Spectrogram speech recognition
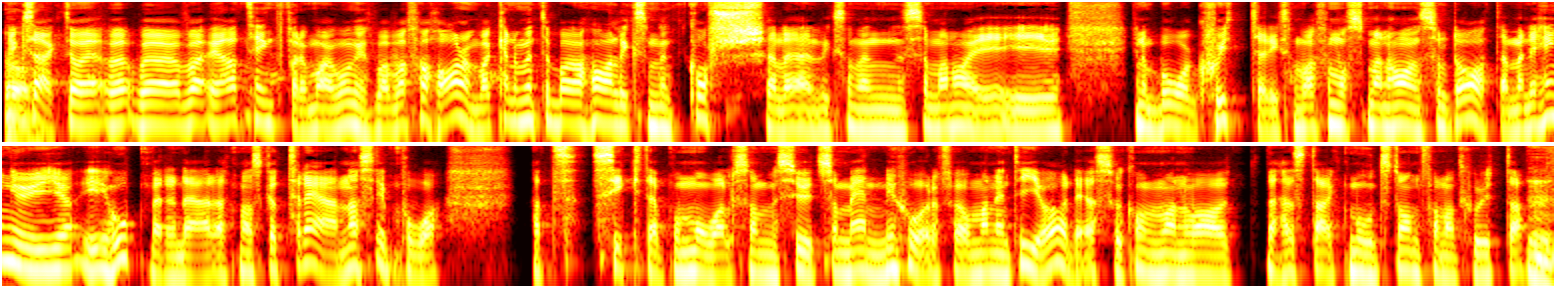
Ja, exakt. Och jag, jag, jag, har tänkt på det många gånger. Varför har de? Kan de inte bara ha liksom ett kors eller liksom en, som man har i, i, i bågskytte? Liksom? Varför måste man ha en soldat där? Men det hänger ju ihop med det där att man ska träna sig på att sikta på mål som ser ut som människor. För om man inte gör det så kommer man vara det här starkt motstånd från att skjuta. Mm.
